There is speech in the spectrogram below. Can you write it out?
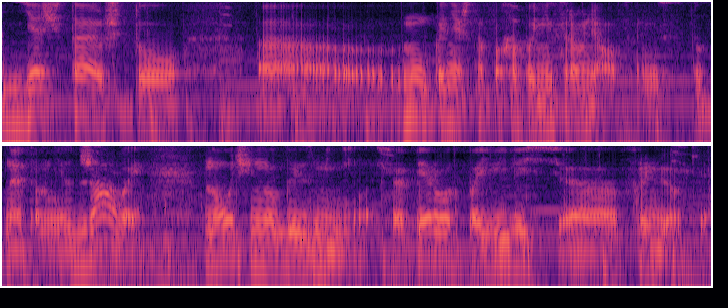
я считаю, что э, ну, конечно, PHP не сравнялся ни с .NET, ни с Java, но очень много изменилось. Во-первых, появились э, фреймворки.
